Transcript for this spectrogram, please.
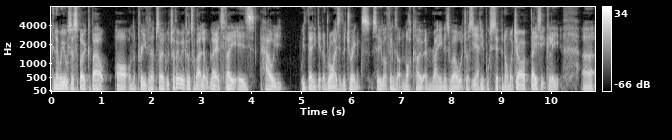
And then we also spoke about on the previous episode, which I think we're going to talk about a little later today, is how you we then you get the rise of the drinks. So you've got things like Nocco and Rain as well, which you'll see Yeah. people sipping on, which are basically uh,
